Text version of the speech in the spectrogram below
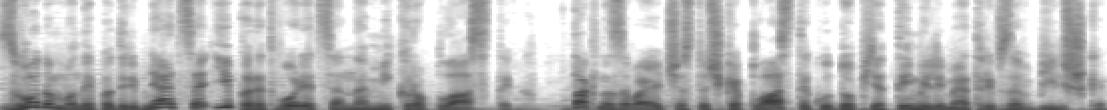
Згодом вони подрібняться і перетворяться на мікропластик, так називають часточки пластику до 5 мм завбільшки.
